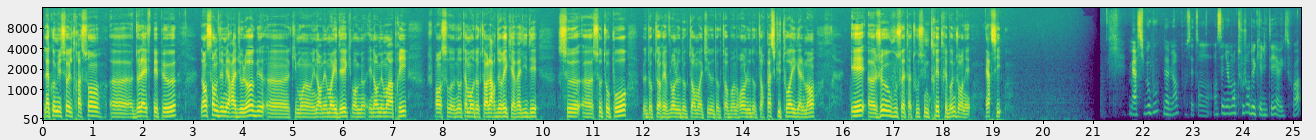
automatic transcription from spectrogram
la commission ultrason de la FPPE l'ensemble de mes radiologues euh, qui m'ont énormément aidé, qui m'ont énormément appris. Je pense notamment au docteur Larderet qui a validé ce, euh, ce topo, le docteur Revlon, le docteur Moiti, le docteur Bondron, le docteur Pascutois également. Et euh, je vous souhaite à tous une très très bonne journée. Merci. Merci beaucoup, Damien, pour cet enseignement toujours de qualité avec toi.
